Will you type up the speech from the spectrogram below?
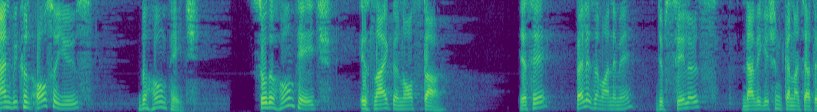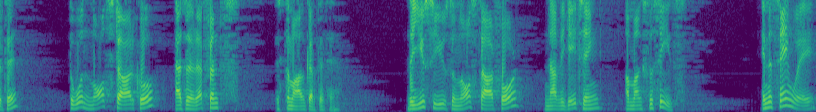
and we can also use the home page so the home page is like the north star جیسے پہلے زمانے میں جب سیلرس نیویگیشن کرنا چاہتے تھے تو وہ نارتھ اسٹار کو ایز اے ریفرنس استعمال کرتے تھے they used to use the North Star for navigating amongst the seas. In the same way,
